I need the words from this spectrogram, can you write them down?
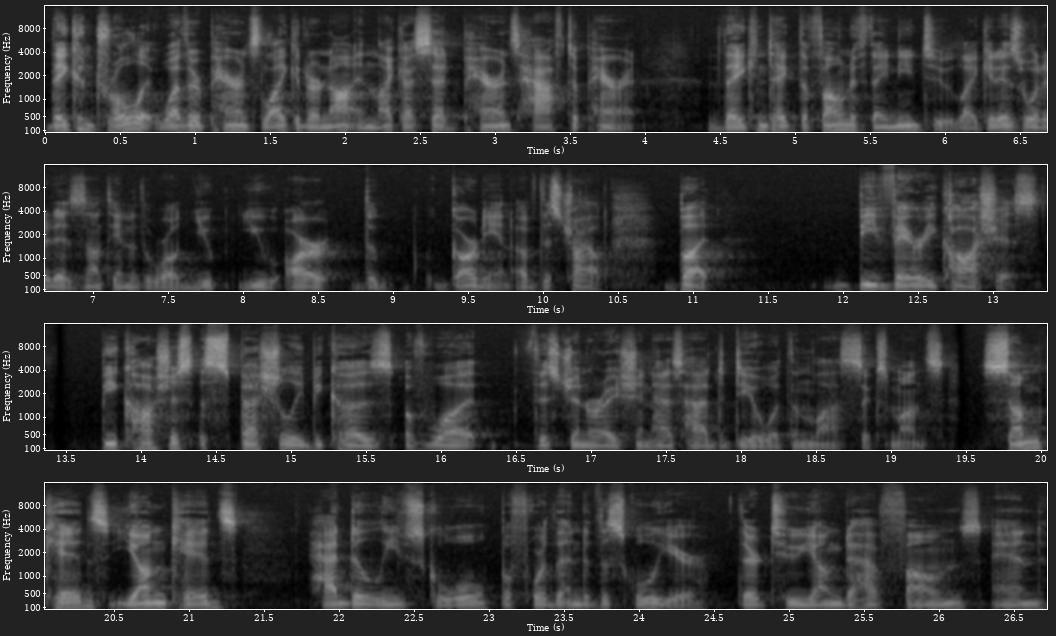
They control it, whether parents like it or not. And like I said, parents have to parent. They can take the phone if they need to. Like it is what it is. It's not the end of the world. You you are the guardian of this child. But be very cautious be cautious, especially because of what this generation has had to deal with in the last six months. Some kids, young kids, had to leave school before the end of the school year. They're too young to have phones, and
